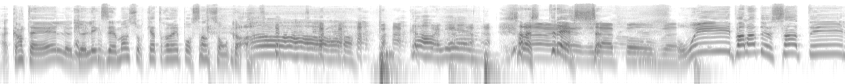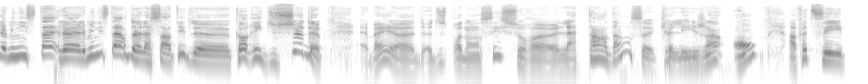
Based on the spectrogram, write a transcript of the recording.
a quant à elle de l'eczéma sur 80 de son corps. Oh! Colin! Ça la stresse! Ah, La pauvre. Oui, parlant de santé, le ministère, le, le ministère de la Santé de Corée du Sud eh ben, euh, a dû se prononcer sur euh, la tendance que les gens ont. En fait, c'est,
